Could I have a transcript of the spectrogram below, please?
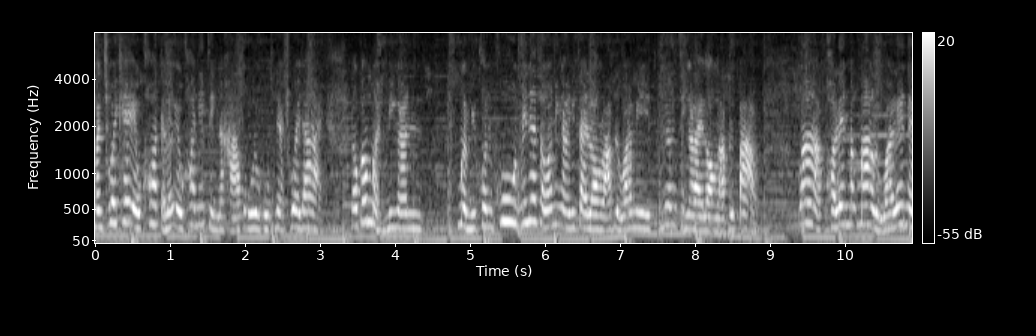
มันช่วยแค่เอวข้อแต่เรื่องเอวข้อนี่จริงนะคะฮูลาฮูปเนี่ยช่วยได้ แล้วก็เหมือนมีงานเหมือนมีคนพูด ไม่แน่ใจว่ามีงานวิจัยรองรับ หรือว่ามีเรื่องจริงอะไรรองรับหรือเปล่า ว่าพอเล่นมากๆ หรือว่าเล่นใน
